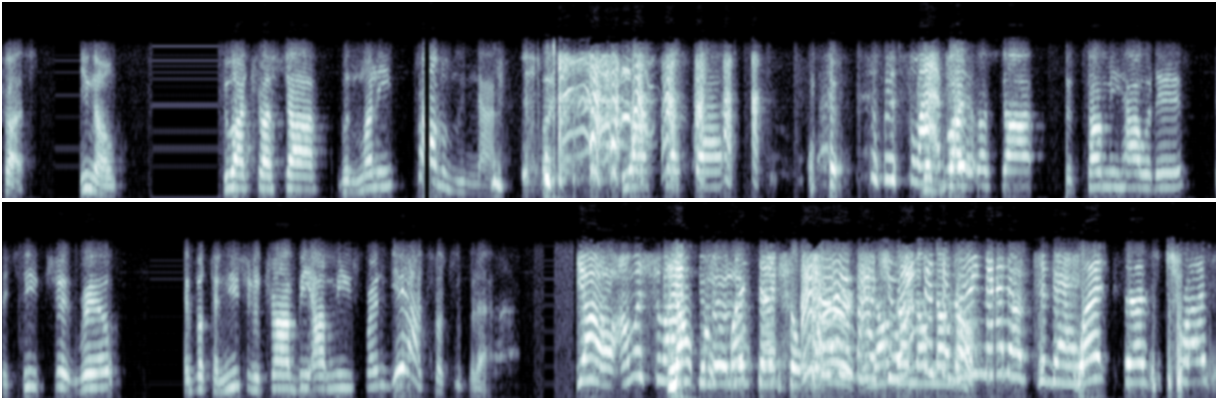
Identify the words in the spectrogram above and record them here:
trust. You know, do I trust y'all with money? Probably not. But do I trust God? But do I God to tell me how it is, to keep shit real, and for Kanisha to try and be our Amy's friend? Yeah, I trust you for that. Yo, I'm gonna slap No, you. but little what Luke. does the I heard about no, you. no, I no, meant no, to no. bring that up today. What does trust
